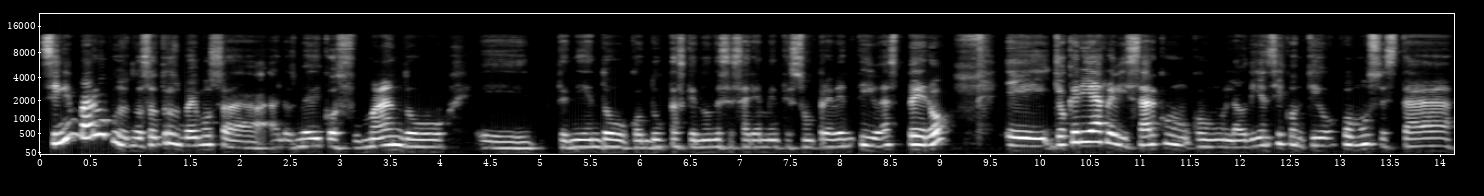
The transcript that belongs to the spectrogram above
Sin embargo, pues nosotros vemos a, los médicos fumando, eh, teniendo conductas que no necesariamente son preventivas, pero eh, yo quería revisar con, con, la audiencia y contigo cómo se está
